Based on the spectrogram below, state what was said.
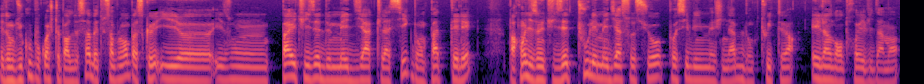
Et donc du coup, pourquoi je te parle de ça? Ben, Tout simplement parce qu'ils n'ont pas utilisé de médias classiques, donc pas de télé. Par contre, ils ont utilisé tous les médias sociaux possibles et imaginables, donc Twitter est l'un d'entre eux évidemment.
